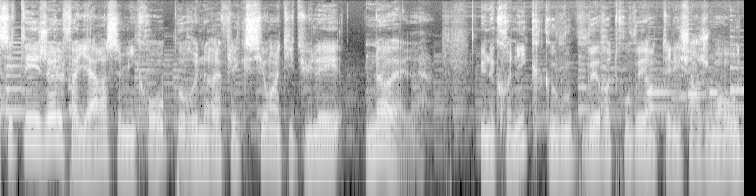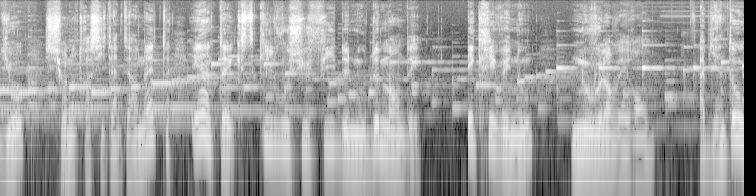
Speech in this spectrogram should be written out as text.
C'était Joël Fayard à ce micro pour une réflexion intitulée Noël. Une chronique que vous pouvez retrouver en téléchargement audio sur notre site internet et un texte qu'il vous suffit de nous demander. Écrivez-nous, nous vous l'enverrons. À bientôt!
